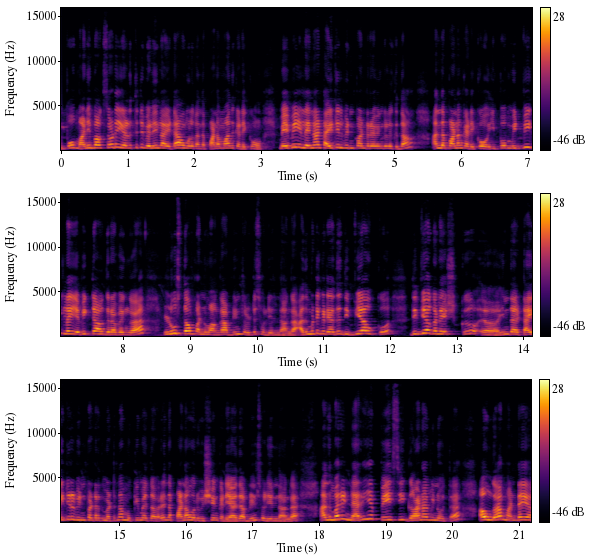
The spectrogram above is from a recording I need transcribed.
இப்போது மணி பாக்ஸோடு எடுத்துகிட்டு வெளியில் ஆகிட்டா அவங்களுக்கு அந்த பணமாவது கிடைக்கும். மேபி இல்லைன்னா டைட்டில் வின் பண்ணுறவங்களுக்கு தான் அந்த பணம் கிடைக்கும். இப்போது மிட் வீக்கில் எவிக்ட் ஆகுறவங்க லூஸ் தான் பண்ணுவாங்க அப்படின்னு சொல்லிட்டு சொல்லியிருந்தாங்க. அது மட்டும் கிடையாது திவ்யாவுக்கு திவ்யா கணேஷ்க்கு இந்த டைட்டில் வின் பண்ணுறது மட்டும்தான் முக்கியமே தவிர இந்த பணம் ஒரு விஷயம் கிடையாது அப்படின்னு சொல்லியிருந்தாங்க. அந்த மாதிரி நிறைய பேசி கானா வினோத்தை அவங்க மண்டையை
